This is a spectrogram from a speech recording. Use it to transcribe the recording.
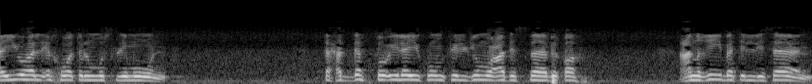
أيها الإخوة المسلمون تحدثت إليكم في الجمعة السابقة عن غيبة اللسان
